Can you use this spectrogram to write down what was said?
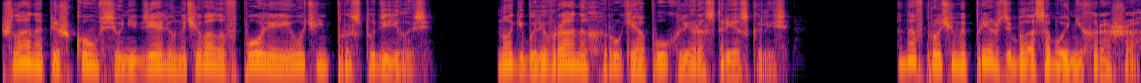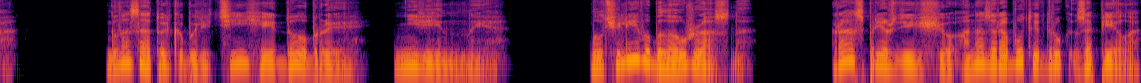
шла она пешком всю неделю, ночевала в поле и очень простудилась. Ноги были в ранах, руки опухли и растрескались. Она, впрочем, и прежде была собой нехороша. Глаза только были тихие, добрые, невинные. Молчалива была ужасно. Раз прежде еще она за работой вдруг запела,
